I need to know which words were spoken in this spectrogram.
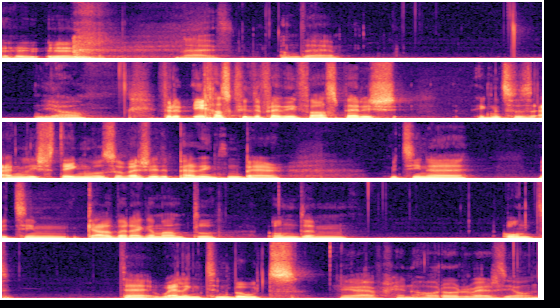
oh, oh. Nice. Und äh, ja. Für, ich habe das Gefühl, der Freddy Fazbear ist irgend so ein englisches Ding, wo so, weißt du, wie der Paddington Bear mit, seinen, mit seinem gelben Regenmantel und, ähm, und den Wellington Boots. Ja, einfach eine Horrorversion.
